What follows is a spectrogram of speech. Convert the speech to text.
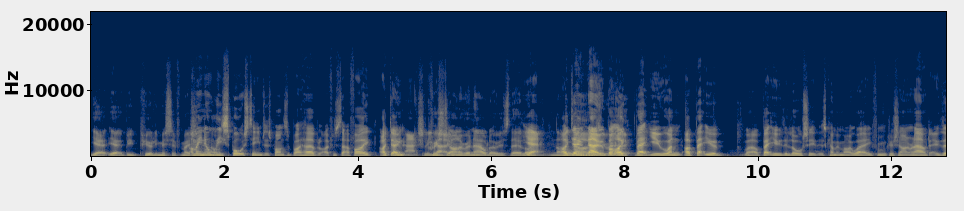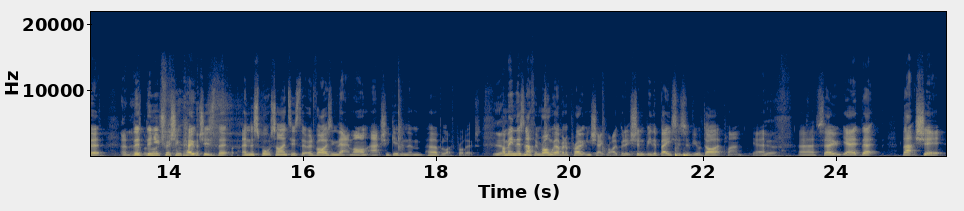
yeah, yeah, it'd be purely misinformation. I mean, all not- these sports teams are sponsored by Herbalife and stuff. I, I don't I mean, actually know. Cristiano Ronaldo is there. Like, yeah, number I don't one. know, Is he but I really? bet Yeah. you, and I bet you, well, I bet you the lawsuit that's coming my way from Cristiano Ronaldo that And the, the Herbalife. nutrition coaches that and the sports scientists that are advising them aren't actually giving them Herbalife products. Yeah. I mean, there's nothing wrong with having a protein shake, right? But it shouldn't be the basis of your diet plan. Yeah. yeah. Uh, so yeah, that that shit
